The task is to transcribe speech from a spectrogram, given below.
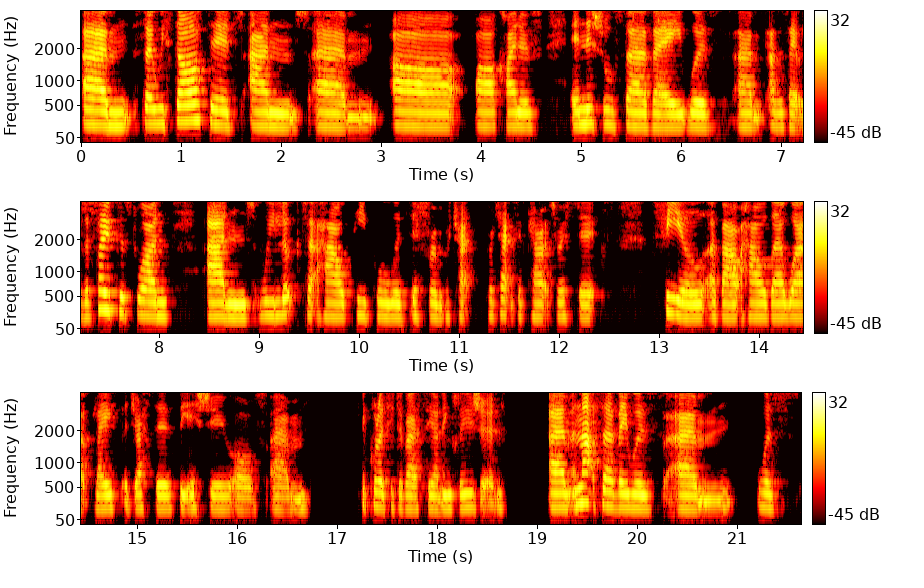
Um, so we started, and um, our our kind of initial survey was, um, as I say, it was a focused one, and we looked at how people with different protect, protected characteristics feel about how their workplace addresses the issue of um, equality, diversity, and inclusion. Um, and that survey was um, was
